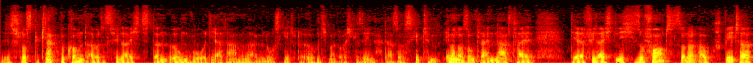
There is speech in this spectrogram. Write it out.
das Schloss geknackt bekommt, aber dass vielleicht dann irgendwo die Alarmanlage losgeht oder irgendjemand euch gesehen hat. Also es gibt immer noch so einen kleinen Nachteil, der vielleicht nicht sofort, sondern auch später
